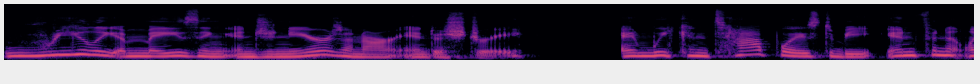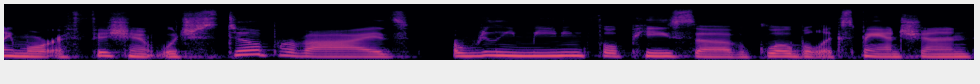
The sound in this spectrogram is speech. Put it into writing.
really amazing engineers in our industry and we can tap ways to be infinitely more efficient, which still provides a really meaningful piece of global expansion.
